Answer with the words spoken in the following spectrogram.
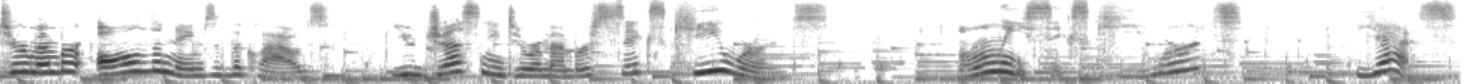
To remember all the names of the clouds, you just need to remember six keywords. Only six keywords? Yes.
